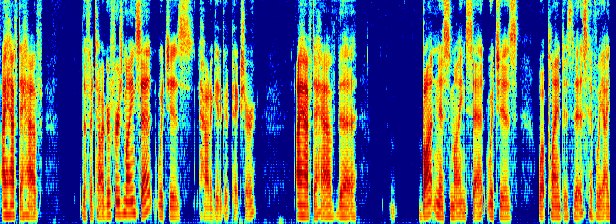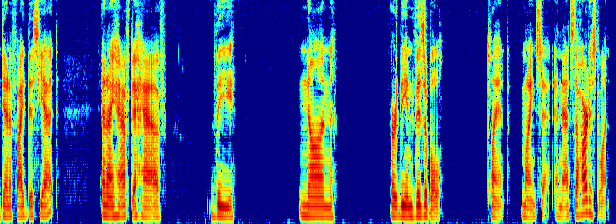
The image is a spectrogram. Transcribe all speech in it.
I have to have the photographer's mindset, which is how to get a good picture. I have to have the botanist's mindset, which is what plant is this? Have we identified this yet? And I have to have the non or the invisible plant mindset. And that's the hardest one.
